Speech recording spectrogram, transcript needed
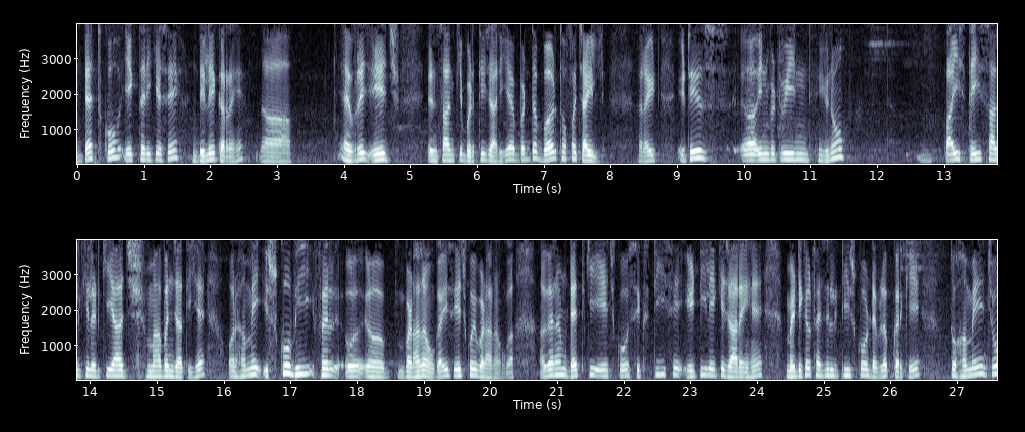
डेथ को एक तरीके से डिले कर रहे हैं। एवरेज एज इंसान की बढ़ती जा रही है but the birth of a child right it is in between you know बाईस तेईस साल की लड़की आज माँ बन जाती है और हमें इसको भी फिर बढ़ाना होगा इस एज को ही बढ़ाना होगा। अगर हम डेथ की एज को सिक्सटी से एटी लेके जा रहे हैं मेडिकल फैसिलिटीज़ को डेवलप करके तो हमें जो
